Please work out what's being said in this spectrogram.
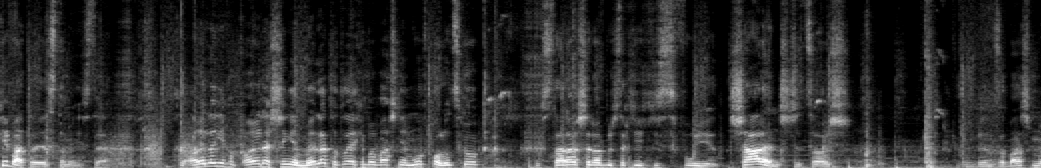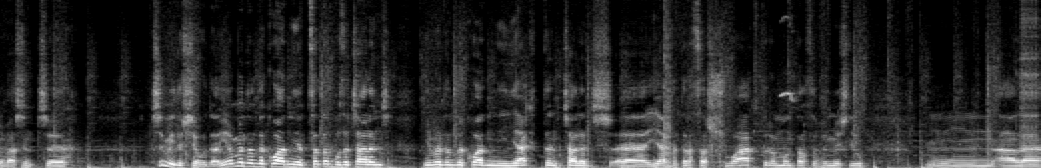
Chyba to jest to miejsce. O ile, nie, o ile się nie mylę, to tutaj chyba właśnie mów po ludzku starał się robić taki jakiś swój challenge czy coś. Więc zobaczmy właśnie, czy, czy mi to się uda. Nie będę dokładnie, co to był za challenge, nie będę dokładnie jak ten challenge, e, jak ta trasa szła, którą on tam sobie wymyślił, mm, ale,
